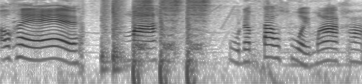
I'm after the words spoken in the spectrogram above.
โอเค มาหูน้ำเต้าสวยมากค่ะ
